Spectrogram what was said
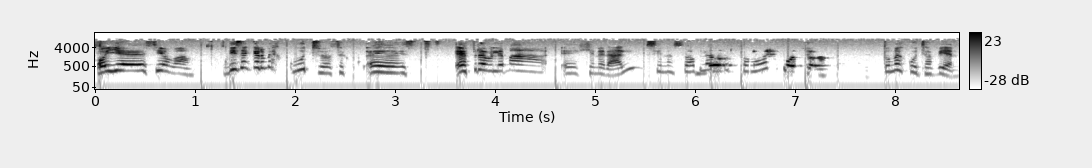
Oye, Sioma, dicen que no me escucho. Eh, ¿Es problema eh, general si nos sopla, por favor? escucho. ¿Tú me escuchas bien?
